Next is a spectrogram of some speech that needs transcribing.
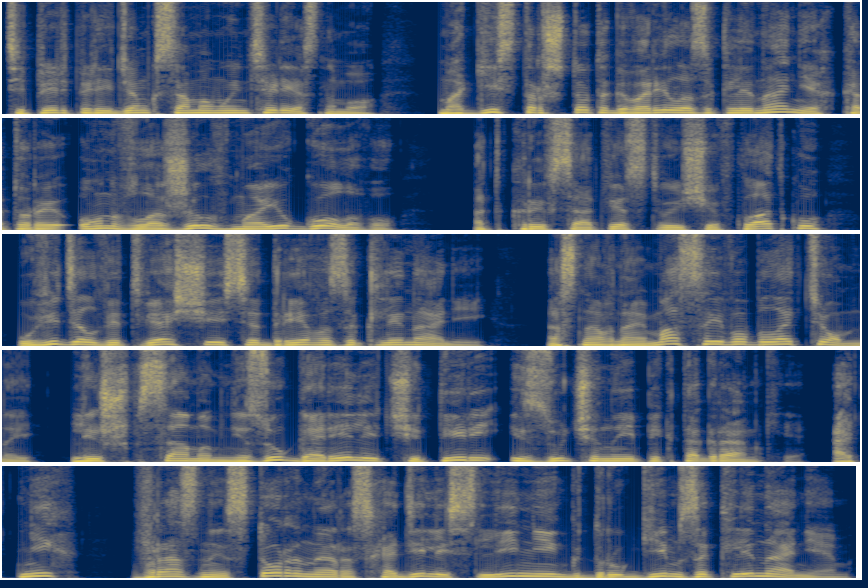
Теперь перейдем к самому интересному. Магистр что-то говорил о заклинаниях, которые он вложил в мою голову. Открыв соответствующую вкладку, увидел ветвящееся древо заклинаний. основная масса его была темной, лишь в самом низу горели четыре изученные пиктограммки. От них в разные стороны расходились линии к другим заклинаниям,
